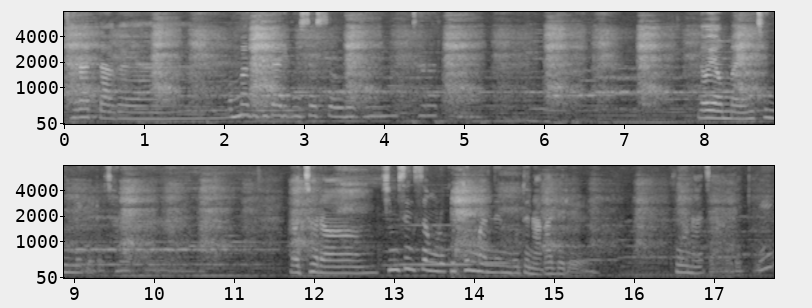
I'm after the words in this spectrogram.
자랐다 아가야. 엄마도 기다리고 있었어 우리 구 자랐다. 너의 엄마 영채님에게로 자랐다. 너처럼 짐승성으로 고통받는 모든 아가들을 구원하자 우리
